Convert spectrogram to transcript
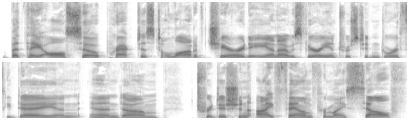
but they also practiced a lot of charity. And I was very interested in Dorothy Day and, and um, tradition. I found for myself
